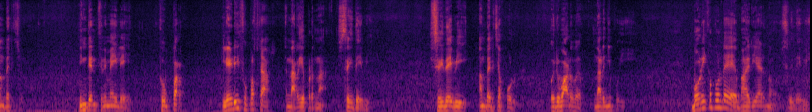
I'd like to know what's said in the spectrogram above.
അന്തരിച്ചു. ഇന്ത്യൻ സിനിമയിലെ സൂപ്പർ ലേഡി സൂപ്പർ സ്റ്റാർ എന്നറിയപ്പെടുന്ന ശ്രീദേവി. ശ്രീദേവി അന്തരിച്ചപ്പോൾ ഒരുപാട് പേർ നടുങ്ങിപ്പോയി. ബോണി കപൂറിന്റെ ഭാര്യയായിരുന്നു ശ്രീദേവി.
